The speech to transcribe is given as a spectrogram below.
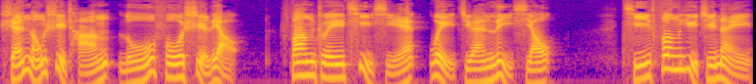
神农氏长，卢夫氏料，方锥气邪，未捐力消。其风域之内，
